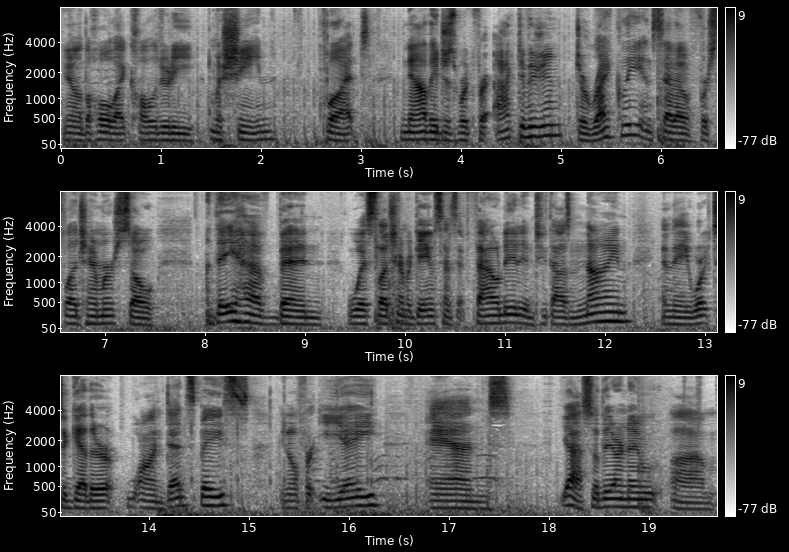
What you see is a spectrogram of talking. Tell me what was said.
you know, the whole like Call of Duty machine, but now they just work for Activision directly instead of for Sledgehammer. So they have been with Sledgehammer Games since it founded in 2009 and they worked together on Dead Space, you know, for EA and yeah, so they are new. Um,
